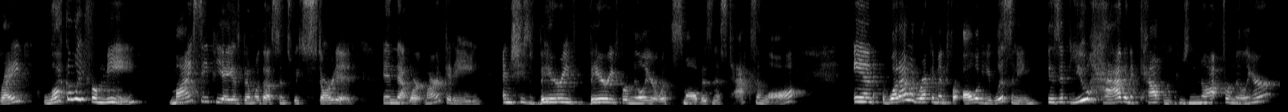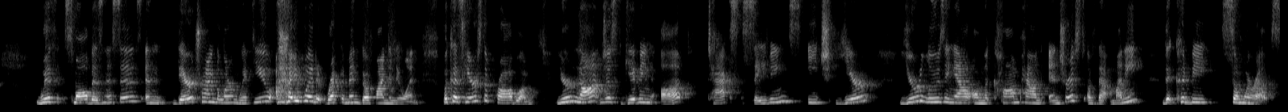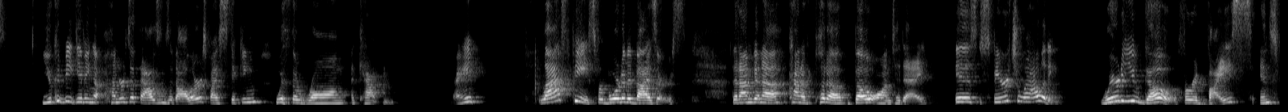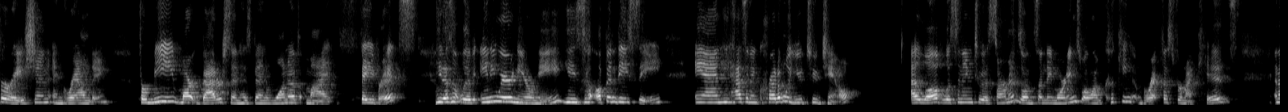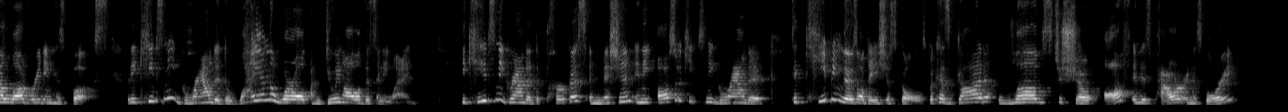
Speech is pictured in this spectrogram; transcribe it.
right? Luckily for me, my CPA has been with us since we started in network marketing, and she's very, very familiar with small business tax and law. And what I would recommend for all of you listening is if you have an accountant who's not familiar with small businesses and they're trying to learn with you, I would recommend go find a new one. Because here's the problem you're not just giving up tax savings each year, you're losing out on the compound interest of that money that could be somewhere else. You could be giving up hundreds of thousands of dollars by sticking with the wrong accountant, right? Last piece for board of advisors that I'm going to kind of put a bow on today is spirituality. Where do you go for advice, inspiration, and grounding? For me, Mark Batterson has been one of my favorites. He doesn't live anywhere near me, he's up in DC, and he has an incredible YouTube channel. I love listening to his sermons on Sunday mornings while I'm cooking breakfast for my kids, and I love reading his books but he keeps me grounded to why in the world I'm doing all of this anyway. He keeps me grounded to purpose and mission, and he also keeps me grounded to keeping those audacious goals because God loves to show off in his power and his glory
